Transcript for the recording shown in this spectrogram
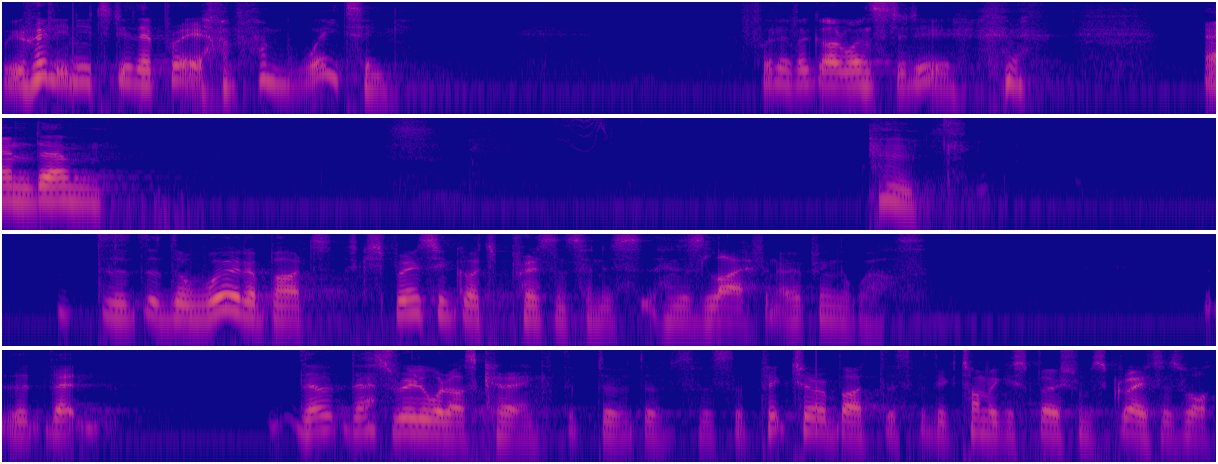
We really need to do that prayer. I'm, I'm waiting for whatever God wants to do. and um, the, the, the, word about experiencing God's presence in his, in his life and opening the wells, that, that, that that's really what I was carrying. The, the, the picture about this, the atomic explosion was great as well,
